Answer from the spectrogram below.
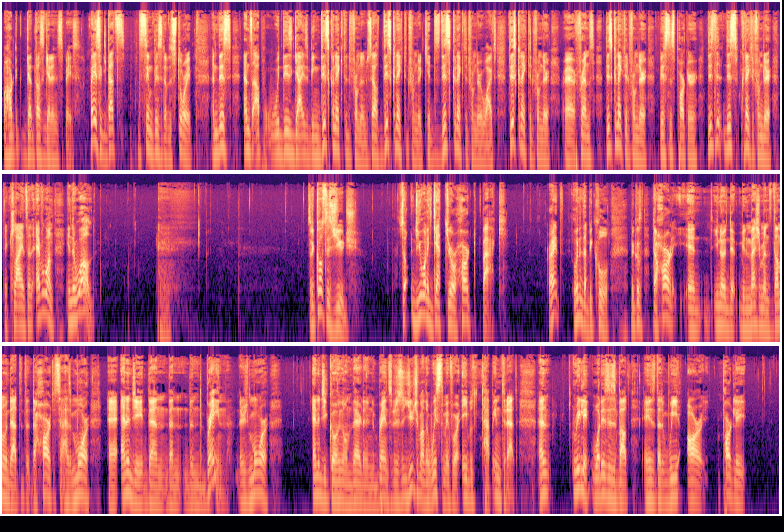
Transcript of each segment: my heart get, doesn't get any space. Basically, that's the simplicity of the story. And this ends up with these guys being disconnected from themselves, disconnected from their kids, disconnected from their wives, disconnected from their uh, friends, disconnected from their business partner, dis disconnected from their, their clients and everyone in the world. So the cost is huge. So do you want to get your heart back? Right? wouldn't that be cool? Because the heart, you know, the been measurements done with that. The, heart has more uh, energy than than than the brain. There's more energy going on there than in the brain. So there's a huge amount of wisdom if we're able to tap into that. And really, what this is about is that we are partly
